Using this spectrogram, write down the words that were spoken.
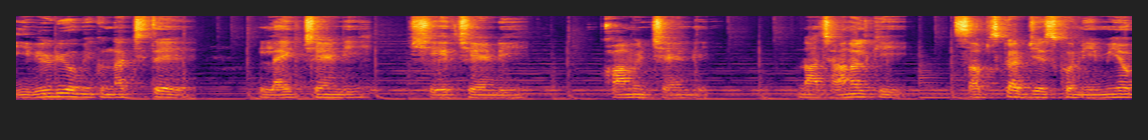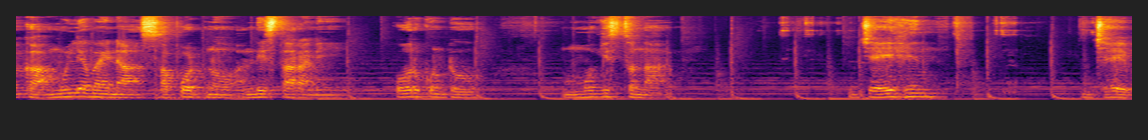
ఈ వీడియో మీకు నచ్చితే లైక్ చేయండి షేర్ చేయండి కామెంట్ చేయండి. నా ఛానల్కి సబ్స్క్రైబ్ చేసుకొని మీ యొక్క అమూల్యమైన సపోర్ట్ను అందిస్తారని కోరుకుంటూ ముగిస్తున్నాను. జై హింద్ జై బా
